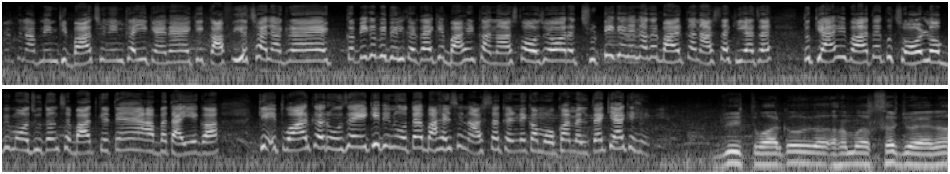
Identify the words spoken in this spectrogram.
बिल्कुल आपने इनकी बात सुनी इनका ये कहना है कि काफ़ी अच्छा लग रहा है। कभी कभी दिल करता है कि बाहर का नाश्ता हो जाए और छुट्टी के दिन अगर बाहर का नाश्ता किया जाए तो क्या ही बात है कुछ और लोग भी मौजूद हैं उनसे बात करते हैं। आप बताइएगा कि इतवार का रोज़ा एक ही दिन होता है बाहर से नाश्ता करने का मौका मिलता है क्या कहेंगे? जी इतवार को हम अक्सर जो है ना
